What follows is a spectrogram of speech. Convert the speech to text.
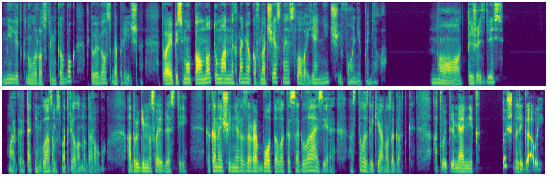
Милли ткнула родственника в бок, чтобы вел себя прилично. «Твое письмо полно туманных намеков, но, честное слово, я ничего не поняла». «Но ты же здесь?» Маргарет одним глазом смотрела на дорогу, а другим — на своих гостей. Как она еще не разработала косоглазие, осталась для Киану загадкой. «А твой племянник точно легавый?»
